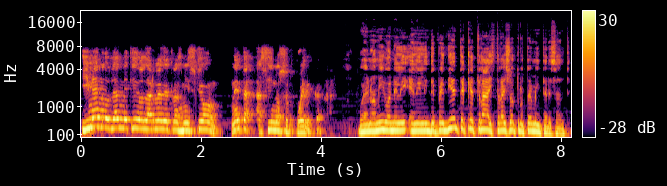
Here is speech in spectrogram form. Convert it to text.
y menos le han metido a la red de transmisión. Neta, así no se puede, cara. Bueno, amigo, en el, en el Independiente, ¿qué traes? Traes otro tema interesante.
